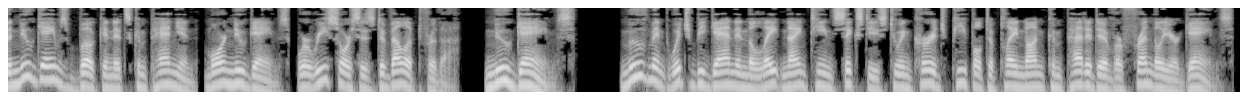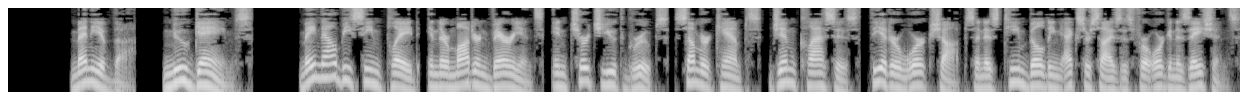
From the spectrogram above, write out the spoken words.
The New Games book and its companion, More New Games, were resources developed for the «New Games» movement which began in the late 1960s to encourage people to play non-competitive or friendlier games. Many of the «new games» may now be seen played, in their modern variants, in church youth groups, summer camps, gym classes, theater workshops and as team-building exercises for organizations.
